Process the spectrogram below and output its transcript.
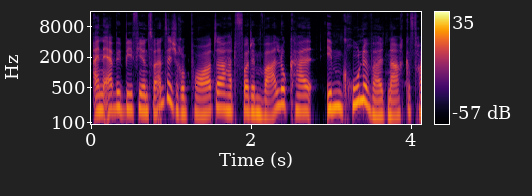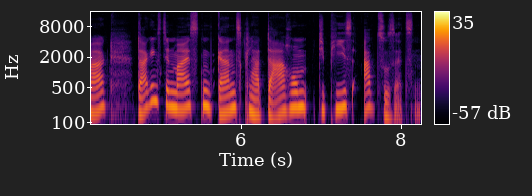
Ein RBB 24 Reporter hat vor dem Wahllokal im Grunewald nachgefragt. Da ging es den meisten ganz klar darum, die Peace abzusetzen.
